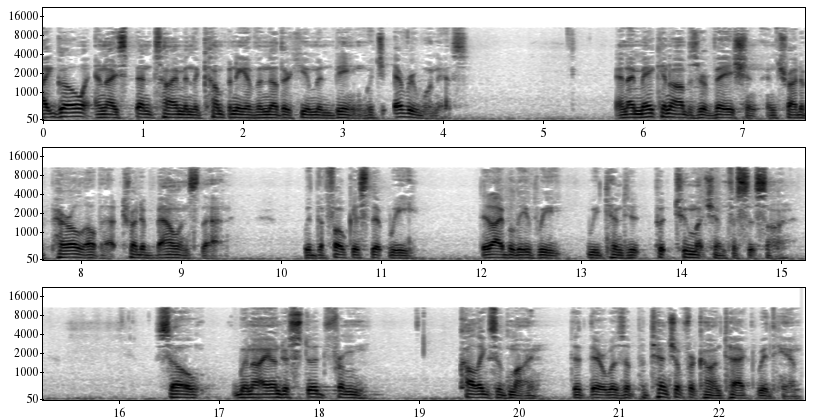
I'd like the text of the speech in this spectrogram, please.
I go and I spend time in the company of another human being, which everyone is. And I make an observation and try to parallel that, try to balance that with the focus that we, that I believe we, we tend to put too much emphasis on. So when I understood from colleagues of mine that there was a potential for contact with him,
